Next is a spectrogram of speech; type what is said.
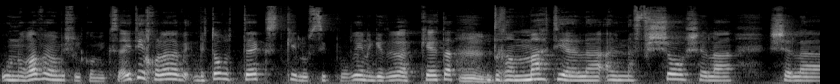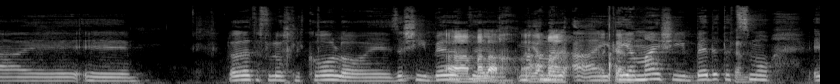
הוא נורא ואיום בשביל קומיקס. הייתי יכולה, להביא- בתור טקסט כאילו סיפורי, נגיד, אתה יודע, קטע Mm. דרמטי על, ה, על נפשו של ה... של ה אה, אה, לא יודעת אפילו איך לקרוא לו, אה, זה שאיבד את... המלאך, אה, הימאי, המל- ה- כן. הימאי שאיבד את עצמו אה,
